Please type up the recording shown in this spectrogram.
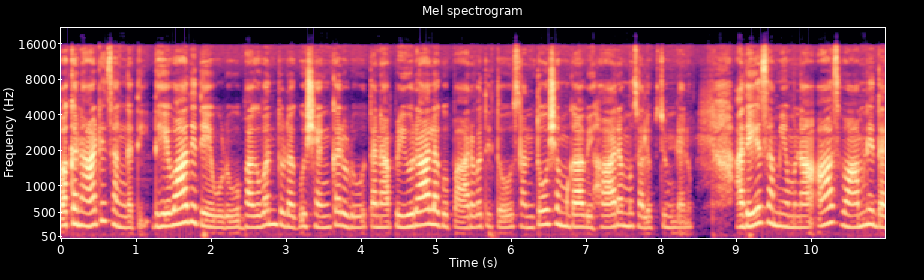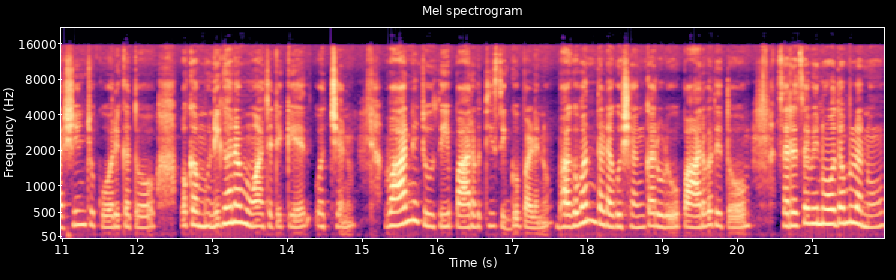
ఒకనాటి సంగతి దేవాది దేవుడు భగవంతుడగు శంకరుడు తన ప్రియురాలకు పార్వతితో సంతోషముగా విహారము సలుపుచుండెను అదే సమయమున ఆ స్వామిని దర్శించు కోరికతో ఒక మునిగణము అచటికే వచ్చెను. వారిని చూసి పార్వతి సిగ్గుపడెను. భగవంతుడగు శంకరుడు పార్వతితో సరస వినోదములను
